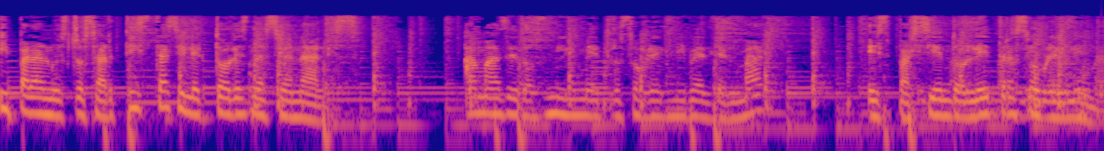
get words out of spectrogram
y para nuestros artistas y lectores nacionales. A más de 2.000 metros sobre el nivel del mar, esparciendo letras sobre el mundo.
